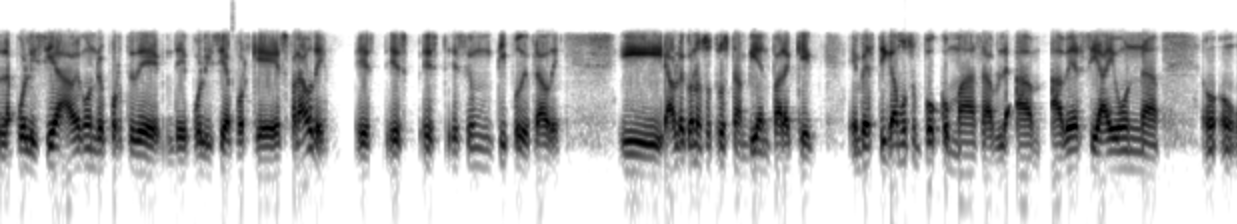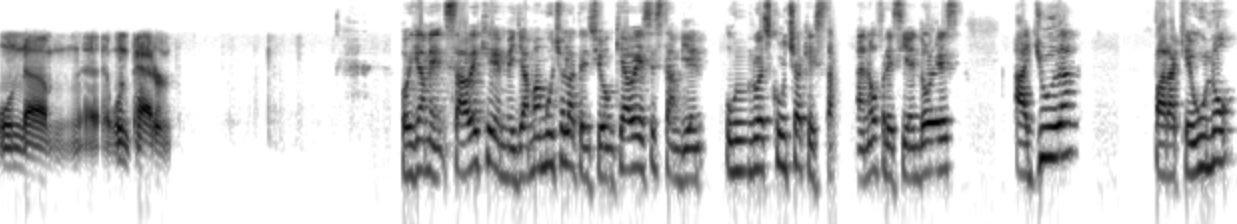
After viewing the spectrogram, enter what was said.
la policía, haga un reporte de, policía porque es fraude, es, es, es, un tipo de fraude. Y hable con nosotros también para que investigamos un poco más a, a, ver si hay una, una, un pattern Óigame, sabe que me llama mucho la atención que a veces también uno escucha que están ofreciendo es ayuda para que uno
